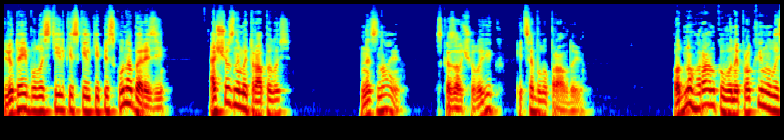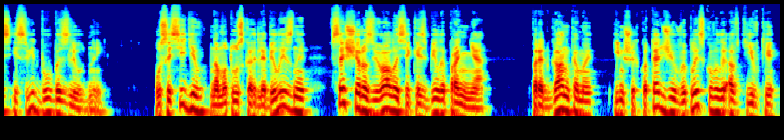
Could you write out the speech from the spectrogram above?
Людей було стільки, скільки піску на березі. А що з ними трапилось? Не знаю, сказав чоловік, і це було правдою. Одного ранку вони прокинулись, і світ був безлюдний. У сусідів на мотузках для білизни все ще розвівалось якесь біле прання. Перед ганками інших котеджів виблискували автівки,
